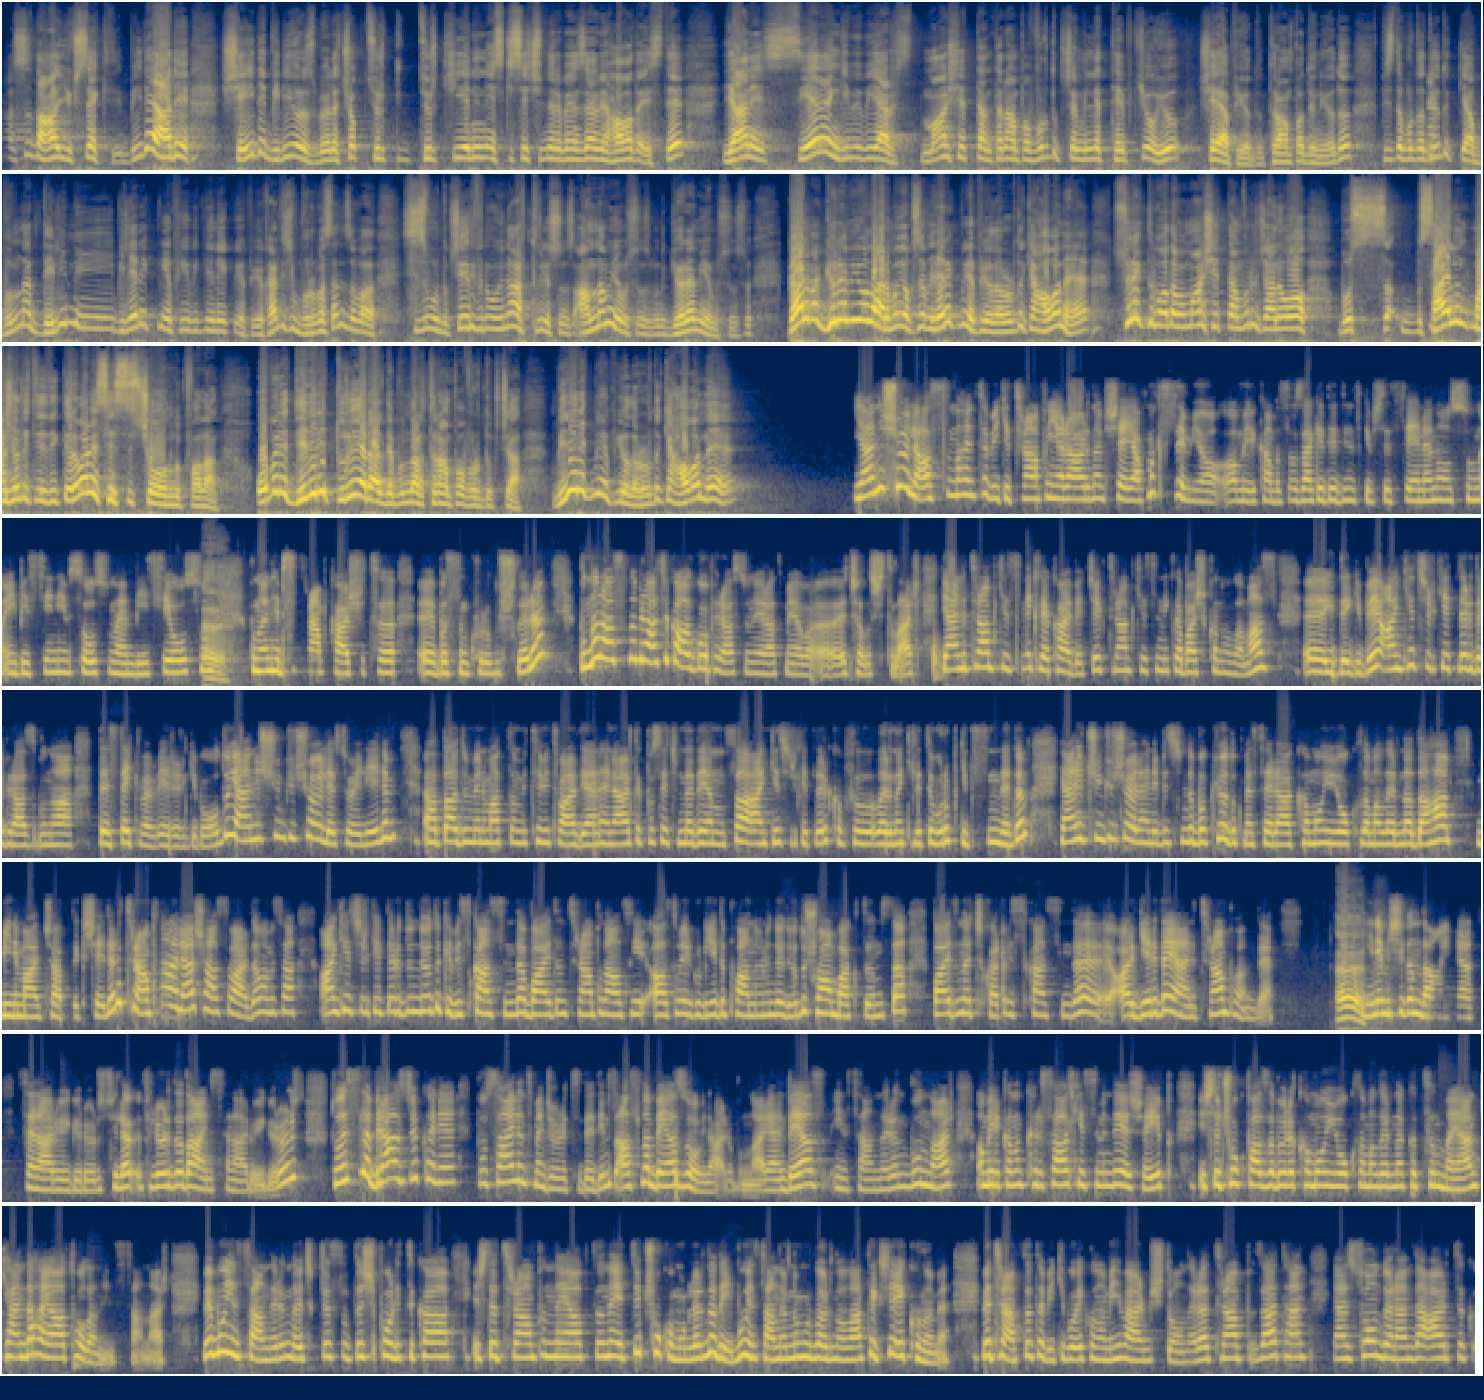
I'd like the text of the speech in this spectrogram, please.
Şansı daha yüksek. Bir de hani şeyi de biliyoruz böyle çok Türk Türkiye'nin eski seçimleri benzer bir hava da esti. Yani CNN gibi bir yer manşetten Trump'a vurdukça millet tepki oyu şey yapıyordu. Trump'a dönüyordu. Biz de burada diyorduk ya bunlar deli mi? Bilerek mi yapıyor, bilerek mi yapıyor? Kardeşim vurmasanız ama siz vurdukça herifin oyunu arttırıyorsunuz. Anlamıyor musunuz bunu? Göremiyor musunuz? Galiba göremiyorlar mı yoksa bilerek mi yapıyorlar? Oradaki hava ne? Sürekli bu adama manşetten vurunca hani o bu silent majority dedikleri var ya sessiz çoğunluk falan. O böyle delirip duruyor herhalde bunlar Trump'a vurdukça. Bilerek mi yapıyorlar? Oradaki hava ne? Yani şöyle aslında hani tabii ki Trump'ın yararına bir şey yapmak istemiyor Amerikan basını. Özellikle dediğiniz gibi işte CNN olsun, ABC News olsun, NBC olsun. Evet. Bunların hepsi Trump karşıtı e, basın kuruluşları. Bunlar aslında birazcık algı operasyonu yaratmaya e, çalıştılar. Yani Trump kesinlikle kaybedecek, Trump kesinlikle başkan olamaz e, de gibi. Anket şirketleri de biraz buna destek verir gibi oldu. Yani çünkü şöyle söyleyelim. Hatta dün benim attığım bir tweet vardı. Yani hani artık bu seçimde de yanılsa anket şirketleri kapıları kapılarına kiliti vurup gitsin dedim. Yani çünkü şöyle hani biz şimdi bakıyorduk mesela kamuoyu yoklamalarına daha minimal çaptaki şeyleri. Trump'ın hala şansı vardı ama mesela anket şirketleri dün diyordu ki Wisconsin'de Biden Trump'ın 6,7 puan önünde diyordu. Şu an baktığımızda Biden'a çıkar Wisconsin'de geride yani Trump önde. Evet. Yine Michigan da aynı senaryoyu görüyoruz. Florida'da aynı senaryoyu görüyoruz. Dolayısıyla birazcık hani bu silent majority dediğimiz aslında beyaz oylar bunlar. Yani beyaz insanların bunlar Amerika'nın kırsal kesiminde yaşayıp işte çok fazla böyle kamuoyu yoklamalarına katılmayan, kendi hayatı olan insanlar. Ve bu insanların da açıkçası dış politika, işte Trump'ın ne yaptığı, ne ettiği çok umurlarında değil. Bu insanların umurlarında olan tek şey ekonomi. Ve Trump da tabii ki bu ekonomiyi vermişti onlara. Trump zaten yani son dönemde artık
